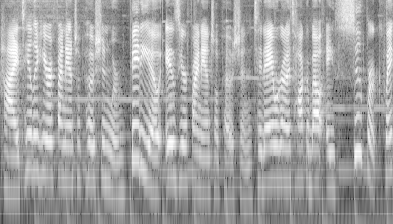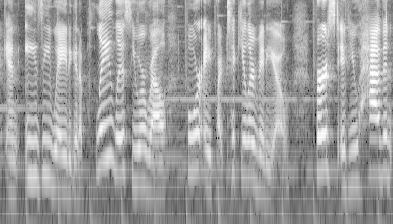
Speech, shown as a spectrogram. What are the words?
Hi, Taylor here with Financial Potion, where video is your financial potion. Today we're going to talk about a super quick and easy way to get a playlist URL for a particular video. First, if you haven't,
